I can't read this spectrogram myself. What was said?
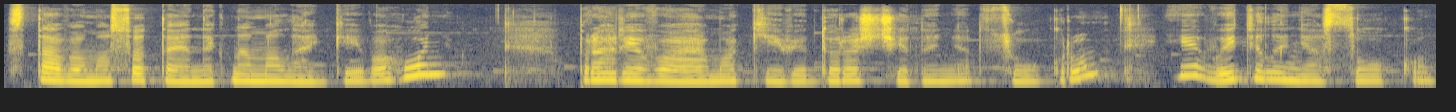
Ставимо сотейник на маленький вогонь, прогріваємо ківі до розчинення цукру і виділення соку.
